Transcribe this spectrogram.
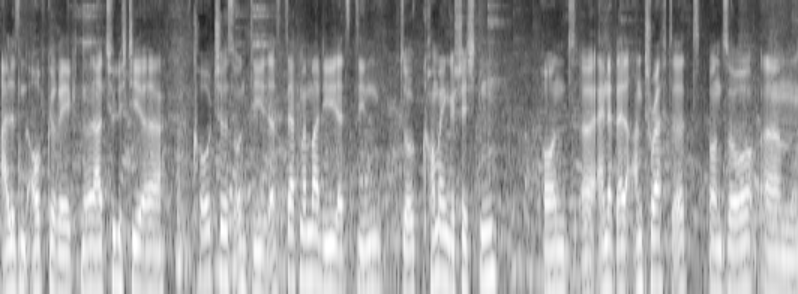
alle sind aufgeregt. Ne? Natürlich die äh, Coaches und die Staff-Member, die jetzt die so Common-Geschichten und äh, NFL Undrafted und so ähm,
